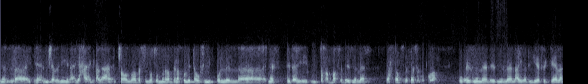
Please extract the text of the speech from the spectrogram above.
من الإجهاد مش قلقانين من أي حاجة. إن شاء الله بس نطلب من ربنا كل التوفيق كل ال- الناس تدعي منتخب مصر بإذن الله يحتفظ بكأس البطولة. وبإذن الله بإذن الله اللعيبة دي رجالة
